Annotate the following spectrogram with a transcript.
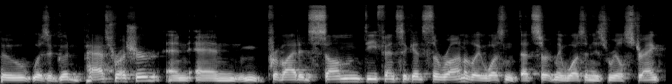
who was a good pass rusher and and provided some defense against the run, although he wasn't that certainly wasn't his real strength.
